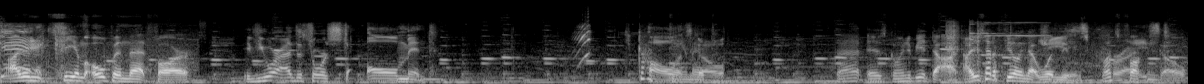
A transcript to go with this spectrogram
I didn't see him open that far. If you are at the source just all mint. God Oh, damn let's it. go. That is going to be a dot. I just had a feeling that would Jesus be. Let's fucking go.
